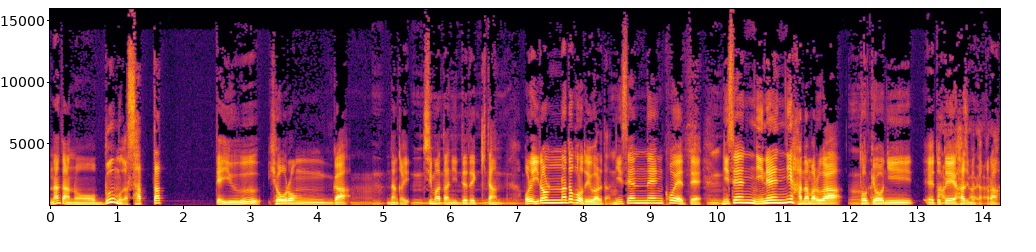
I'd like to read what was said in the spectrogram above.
なんかあの、ブームが去ったっていう評論が、なんか、巷に出てきたん。俺、いろんなところで言われた。2000年超えて、2002年に花丸が東京に、えっと、出始めたから、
